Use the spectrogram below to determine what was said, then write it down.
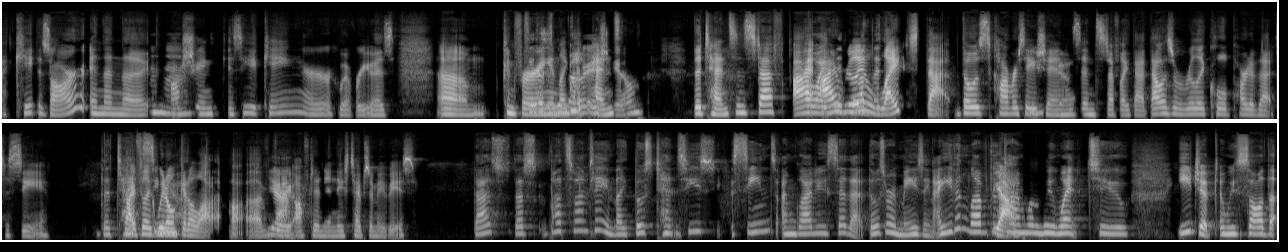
a king, czar and then the Mhm. Austrian is he a king or whoever he is um conferring in like the tents issue. the tents and stuff. I, Oh, I I, really the liked that those conversations and stuff like that. That was a really cool part of that to see. The I feel like we don't get a lot uh, uh, very often in these types of movies. That's that's that's what I'm saying. Like those tent scenes, scenes. I'm glad you said that. Those were amazing. I even loved the Yeah. time when we went to Egypt and we saw the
